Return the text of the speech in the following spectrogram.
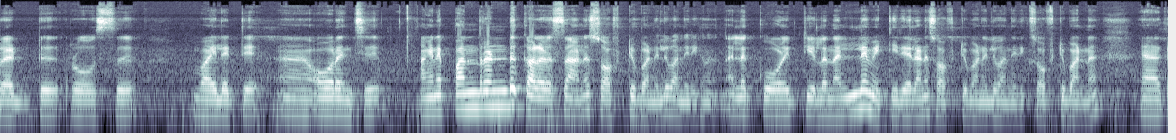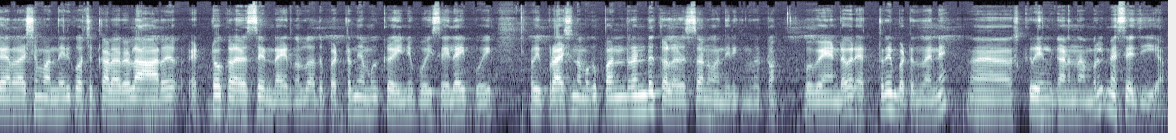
red rose violet orange. അങ്ങനെ പന്ത്രണ്ട് കളേഴ്സാണ് സോഫ്റ്റ് ബണ്ണിൽ വന്നിരിക്കുന്നത്. നല്ല ക്വാളിറ്റിയുള്ള നല്ല മെറ്റീരിയലാണ് സോഫ്റ്റ് ബണ്ണിൽ വന്നിരിക്കുന്നത് സോഫ്റ്റ് ബണ്ണ്. കഴിഞ്ഞ പ്രാവശ്യം വന്നതിൽ കുറച്ച് കളറുകൾ ആറ് എട്ടോ കളേഴ്സ് ഉണ്ടായിരുന്നുള്ളൂ. അത് പെട്ടെന്ന് നമുക്ക് കഴിഞ്ഞ് പോയി സെയിലായി പോയി. അപ്പോൾ ഇപ്രാവശ്യം നമുക്ക് പന്ത്രണ്ട് കളേഴ്സാണ് വന്നിരിക്കുന്നത് കേട്ടോ. അപ്പോൾ വേണ്ടവർ എത്രയും പെട്ടെന്ന് തന്നെ സ്ക്രീനിൽ കാണുന്ന നമ്പറിൽ മെസ്സേജ് ചെയ്യാം.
